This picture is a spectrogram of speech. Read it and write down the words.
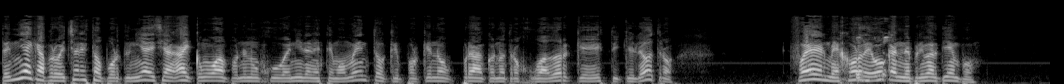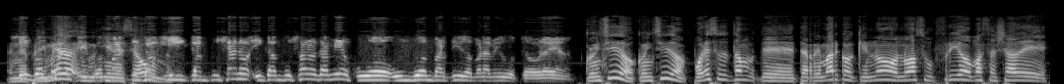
tenía que aprovechar esta oportunidad, decían, ay, ¿cómo van a poner un juvenil en este momento? que ¿Por qué no prueban con otro jugador que esto y que lo otro? Fue el mejor de Boca en el primer tiempo. En Sí, el primero y, y en el segundo. Y Campuzano, y Campuzano también jugó un buen partido para mi gusto, Brian. Coincido, coincido. Por eso te, te remarco que no, no ha sufrido más allá de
